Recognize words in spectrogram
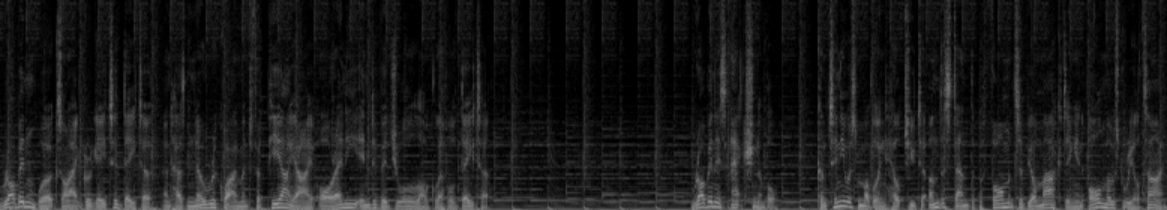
Robyn works on aggregated data and has no requirement for PII or any individual log level data. Robyn is actionable. Continuous modeling helps you to understand the performance of your marketing in almost real time.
